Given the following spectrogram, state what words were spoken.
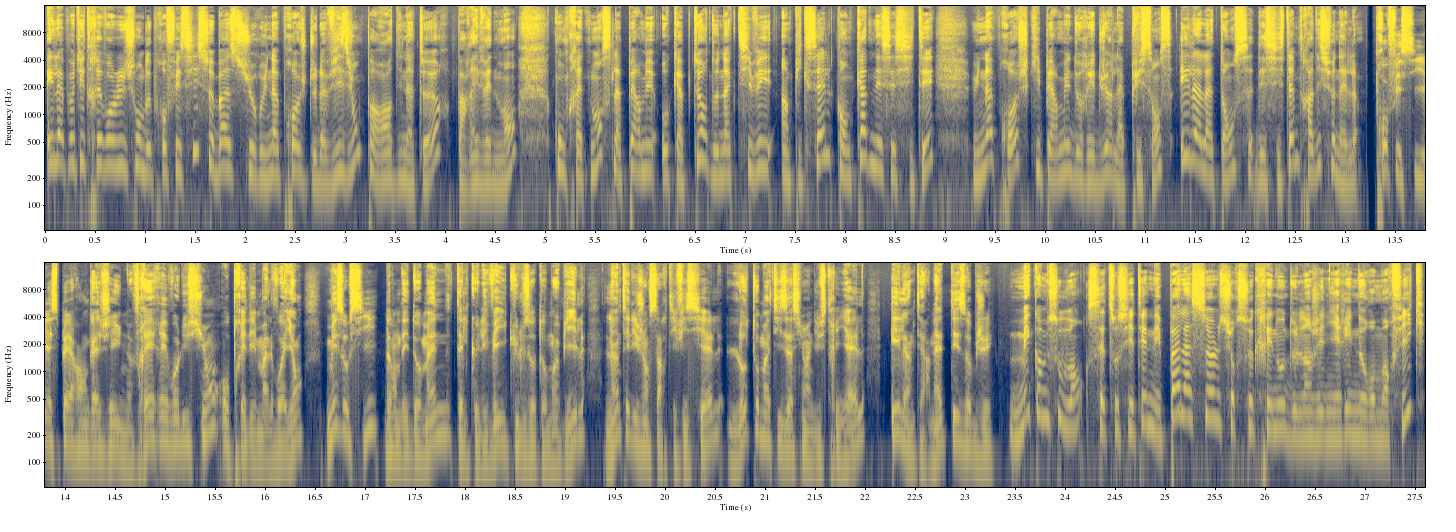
Et la petite révolution de Prophétie se base sur une approche de la vision par ordinateur, par événement. Concrètement, cela permet au capteur de n'activer un pixel qu'en cas de nécessité, une approche qui permet de réduire la puissance et la latence des systèmes traditionnels. Prophétie espère engager une vraie révolution auprès des malvoyants, mais aussi dans des domaines tels que les véhicules automobiles, l'intelligence artificielle, l'automatisation industrielle et l'Internet des objets. Mais comme souvent, cette société n'est pas la seule sur ce créneau de l'ingénierie neuromorphique.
